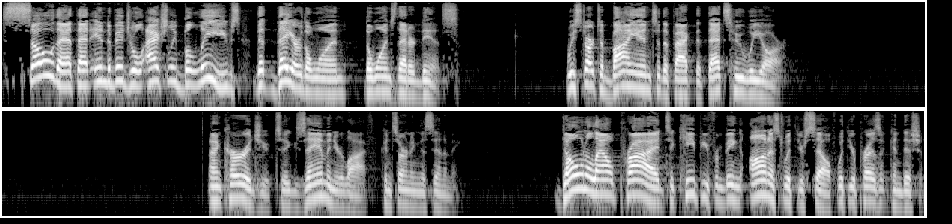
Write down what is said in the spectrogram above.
so that that individual actually believes that they are the one, the ones that are dense. We start to buy into the fact that that's who we are. I encourage you to examine your life concerning this enemy. Don't allow pride to keep you from being honest with yourself, with your present condition.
